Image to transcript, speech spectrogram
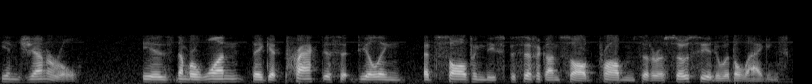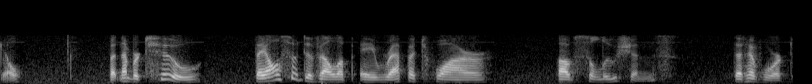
in general. Is number one, they get practice at dealing at solving these specific unsolved problems that are associated with a lagging skill. But number two, they also develop a repertoire of solutions that have worked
